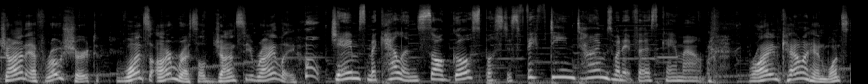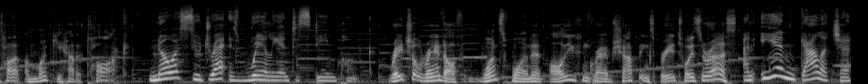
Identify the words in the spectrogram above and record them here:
John F. Rochert once arm wrestled John C. Reilly. James McKellen saw Ghostbusters 15 times when it first came out. Brian Callahan once taught a monkey how to talk. Noah Sudret is really into steampunk. Rachel Randolph once won an all you can grab shopping spree at Toys R Us. And Ian Gallacher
